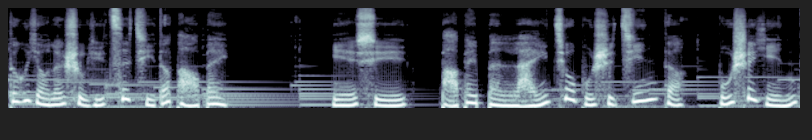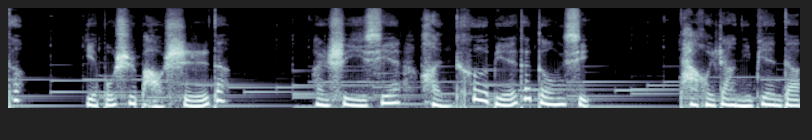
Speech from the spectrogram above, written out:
都有了属于自己的宝贝，也许宝贝本来就不是金的，不是银的，也不是宝石的，而是一些很特别的东西，它会让你变得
